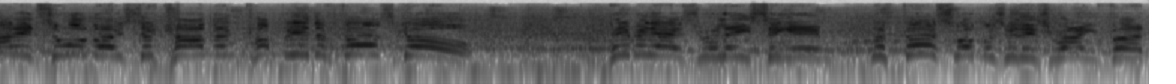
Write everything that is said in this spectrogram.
And it's almost a carbon copy of the first goal. Jimenez releasing him. The first one was with his right foot,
